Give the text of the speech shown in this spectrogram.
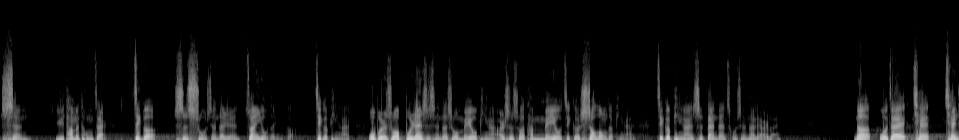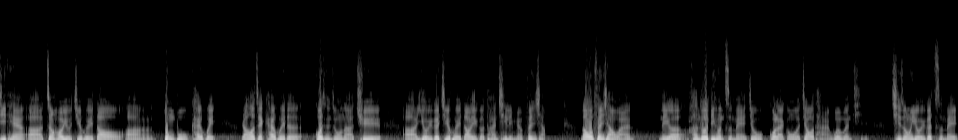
神与他们同在。这个是属神的人专有的一个这个平安。我不是说不认识神的时候没有平安，而是说他没有这个少弄的平安。这个平安是单单从神那里而来。那我在前前几天啊，正好有机会到啊东部开会，然后在开会的过程中呢，去啊有一个机会到一个团契里面分享。那我分享完，那个很多弟兄姊妹就过来跟我交谈问问题。其中有一个姊妹，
